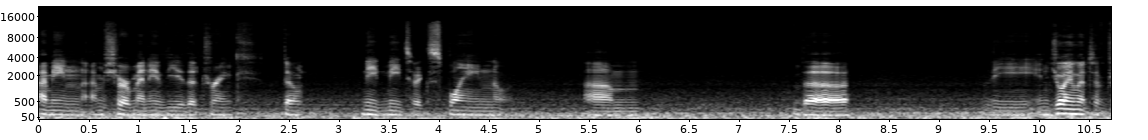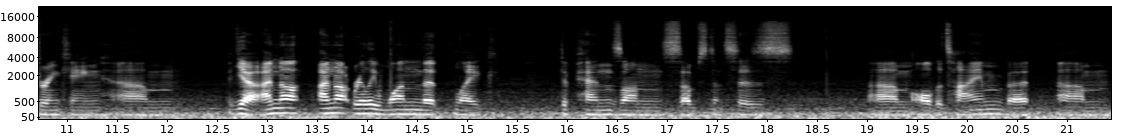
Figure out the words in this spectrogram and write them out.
I mean, I'm sure many of you that drink don't need me to explain um, the the enjoyment of drinking. Um, but yeah, I'm not I'm not really one that like depends on substances um, all the time, but um,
